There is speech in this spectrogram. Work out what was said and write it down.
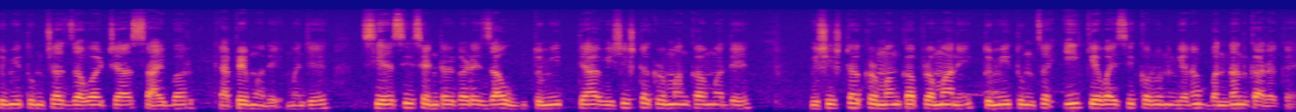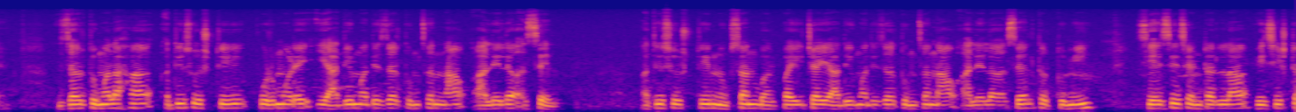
तुम्ही तुमच्या जवळच्या सायबर कॅफेमध्ये म्हणजे सी एस सी सेंटरकडे जाऊन तुम्ही त्या विशिष्ट क्रमांकामध्ये विशिष्ट क्रमांकाप्रमाणे तुम्ही तुमचं ई के वाय सी करून घेणं बंधनकारक आहे. जर तुम्हाला हा अतिसृष्टीपूरमुळे यादीमध्ये जर तुमचं नाव आलेलं असेल अतिसृष्टी नुकसान भरपाईच्या यादीमध्ये जर तुमचं नाव आलेलं असेल तर तुम्ही सी एस सी सेंटरला विशिष्ट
